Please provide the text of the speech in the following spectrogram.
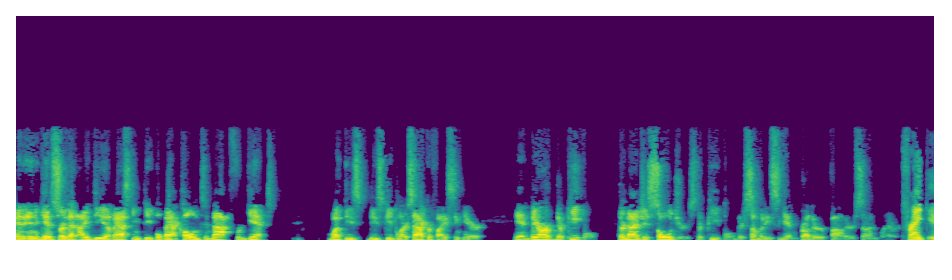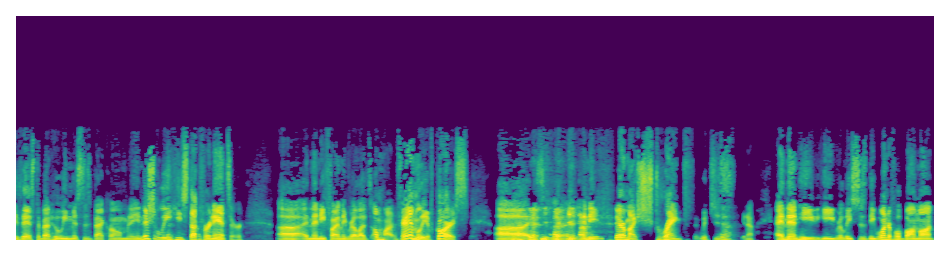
And, and again, sort of that idea of asking people back home to not forget what these, these people are sacrificing here. And they are, they're people. They're not just soldiers. They're people. They're somebody's, again, brother, father, son, whatever. Frank is asked about who he misses back home. And initially he's stuck for an answer. Uh, and then he finally realized, oh, my family, of course. Uh, Yeah, and, and he, they're my strength, which is, Yeah. you know, and then he, he releases the wonderful bon mot.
